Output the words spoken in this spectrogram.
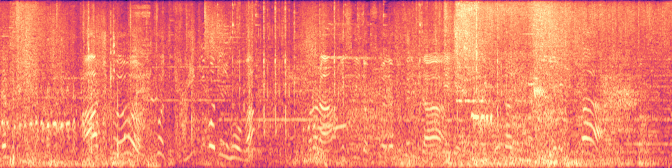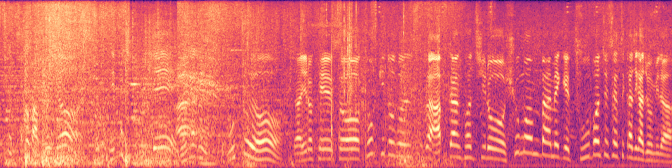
다른 아 지금 이거 위기거든요 효가 그러나 EX 게이지 없으면 못 때립니다. 선수가 근데 누가 맞으면 데미지 주는데 영향을 못 줘요. 자 이렇게 해서 토키도 선수가 앞강 펀치로 휴먼밤에게 두 번째 세트까지 가져옵니다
